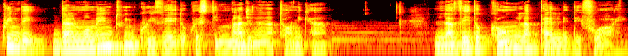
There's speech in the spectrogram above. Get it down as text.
Quindi dal momento in cui vedo questa immagine anatomica, la vedo con la pelle di fuori.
